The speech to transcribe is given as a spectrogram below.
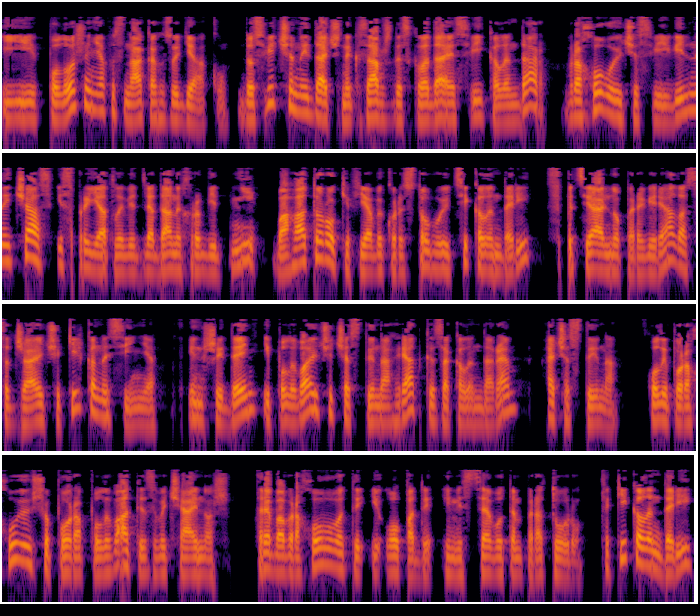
і положення в знаках зодіаку. Досвідчений дачник завжди складає свій календар, враховуючи свій вільний час і сприятливі для даних робіт дні. Багато років я використовую ці календарі, спеціально перевіряла, саджаючи кілька насіння в інший день і поливаючи частина грядки за календарем а частина. Коли порахую, що пора поливати, звичайно ж, треба враховувати і опади, і місцеву температуру. Такі календарі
